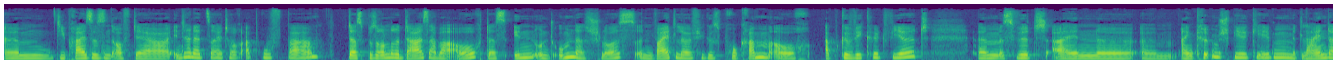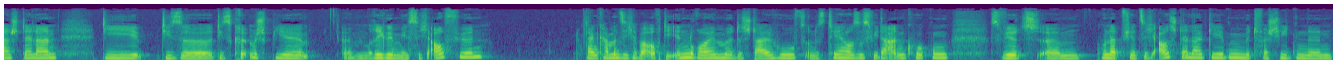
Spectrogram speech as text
Ähm, die Preise sind auf der Internetseite auch abrufbar. Das Besondere da ist aber auch, dass in und um das Schloss ein weitläufiges Programm auch abgewickelt wird. Ähm, es wird eine, ähm, ein Krippenspiel geben mit Laiendarstellern, die diese, dieses Krippenspiel ähm, regelmäßig aufführen dann kann man sich aber auch die Innenräume des Stallhofs und des Teehauses wieder angucken. Es wird ähm, 140 Aussteller geben mit verschiedenen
